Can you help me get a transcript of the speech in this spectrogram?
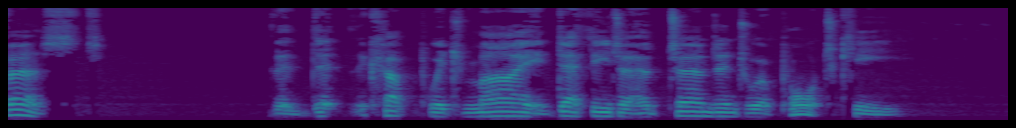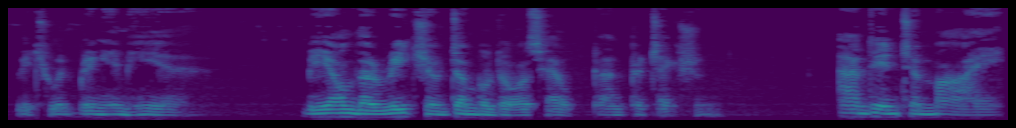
first. The, de- the cup which my Death Eater had turned into a port key which would bring him here, beyond the reach of Dumbledore's help and protection, and into my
